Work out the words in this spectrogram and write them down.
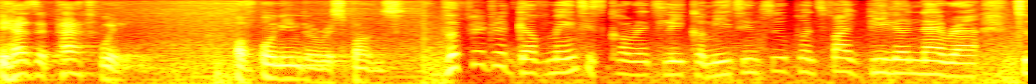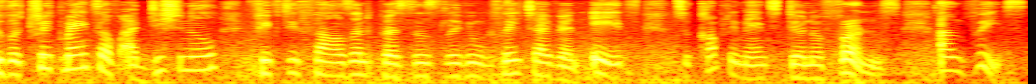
it has a pathway of owning the response. The federal government is currently committing 2.5 billion naira to the treatment of additional 50,000 persons living with HIV and AIDS to complement donor funds. And this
